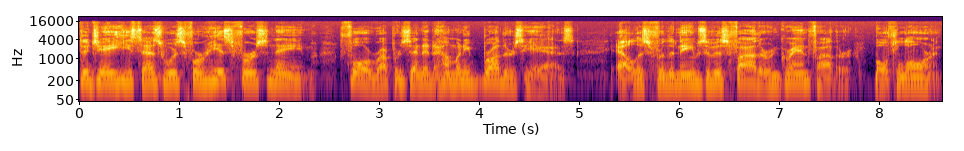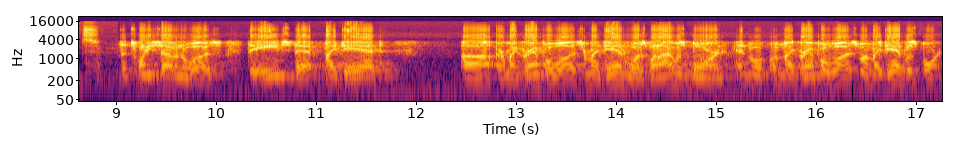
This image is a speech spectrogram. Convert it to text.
The J, he says, was for his first name. 4 represented how many brothers he has. L is for the names of his father and grandfather, both Lawrence. The 27 was the age that my dad uh, or my grandpa was, or my dad was when I was born, and when my grandpa was when my dad was born.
